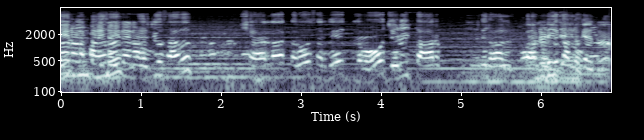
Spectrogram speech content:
ਇਹਨਾਂ ਨੂੰ ਪਾਣੀ ਚਾਹੀਦਾ ਇਹਨਾਂ ਨੂੰ। ਐਸਡੀਓ ਸਾਹਿਬ ਸ਼ਹਿਰ ਦਾ ਕਰੋ ਸਰਵੇ ਲਵਾਓ ਜਿਹੜੀ ਤਾਰ ਫਿਲਹਾਲ Already ਜੀ ਨੂੰ ਕਹਿਤਾ।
